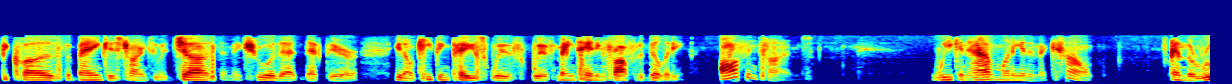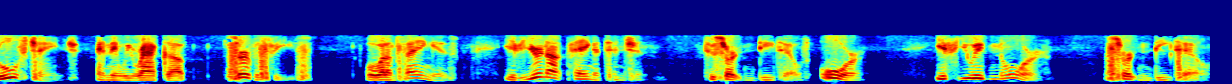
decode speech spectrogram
because the bank is trying to adjust and make sure that that they're you know keeping pace with with maintaining profitability. Oftentimes, we can have money in an account and the rules change, and then we rack up service fees. Well, what I'm saying is, if you're not paying attention to certain details, or if you ignore certain details,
